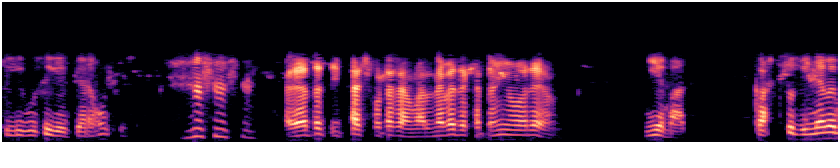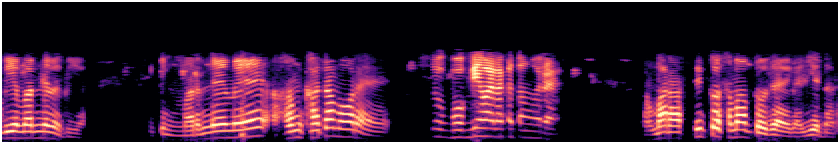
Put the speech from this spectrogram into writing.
खिली घुसी गई कह रहा हूँ। अरे तो इतना छोटा सा मरने पे तो खत्म ही हो रहे हम ये बात। कष्ट तो जीने में भी है मरने में भी है। लेकिन मरने में हम खत्म हो रहे हैं। तो भोगने वाला खत्म हो रहा है। हमारा अस्तित्व समाप्त हो जाएगा ये डर।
